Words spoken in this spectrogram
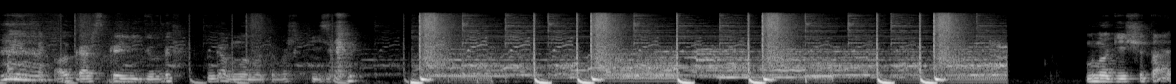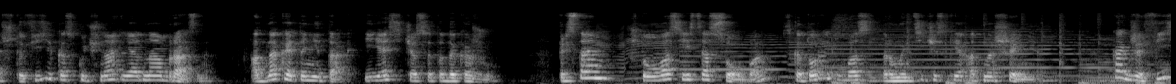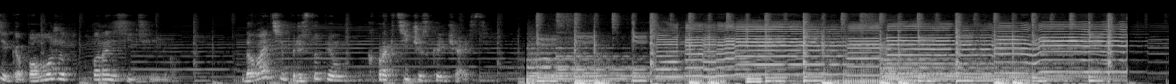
Поехали. Алкашское видео. Говно это ваша физика. Многие считают, что физика скучна и однообразна. Однако это не так, и я сейчас это докажу. Представим, что у вас есть особа, с которой у вас романтические отношения. Как же физика поможет поразить ее? Давайте приступим к практической части.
